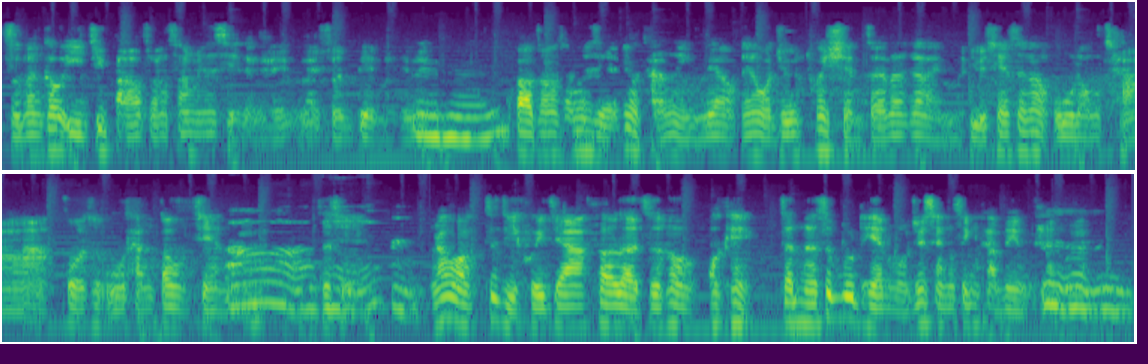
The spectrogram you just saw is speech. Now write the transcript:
只能够依据包装上面写的来来分辨嘛，对不对？嗯包装上面写有糖饮料，然后我就会选择那个来买。有些是那种乌龙茶啊，或者是无糖豆浆啊，这些。嗯。然后我自己回家喝了之后，OK，真的是不甜，我就相信它没有糖。嗯嗯。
